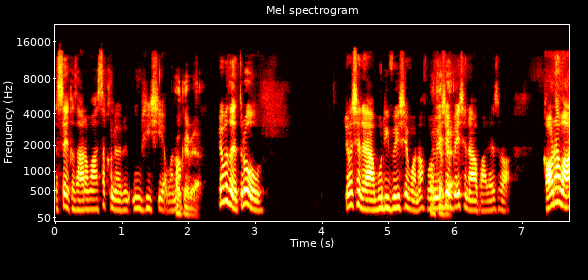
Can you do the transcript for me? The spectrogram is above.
အဆင့်ကစားသမား18ဦးထိရှိရပါဟုတ်တော့ကဲ့ဗျပြောမှဆိုရင်သူတို့ပြောချင်တာ motivation ပေါ့နော်ဟုတ်ကဲ့ motivation ဗျပေးချင်တာကဘာလဲဆိုတော့ခေါင်းထဲမှာ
